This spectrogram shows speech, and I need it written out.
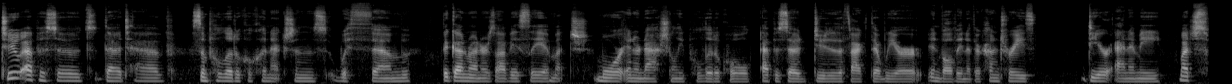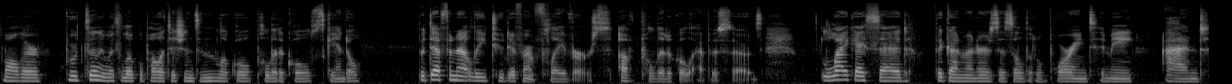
Two episodes that have some political connections with them. The Gunrunners, obviously, a much more internationally political episode due to the fact that we are involving other countries. Dear Enemy, much smaller. We're dealing with local politicians and local political scandal but definitely two different flavors of political episodes. Like I said, The Gunrunners is a little boring to me, and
